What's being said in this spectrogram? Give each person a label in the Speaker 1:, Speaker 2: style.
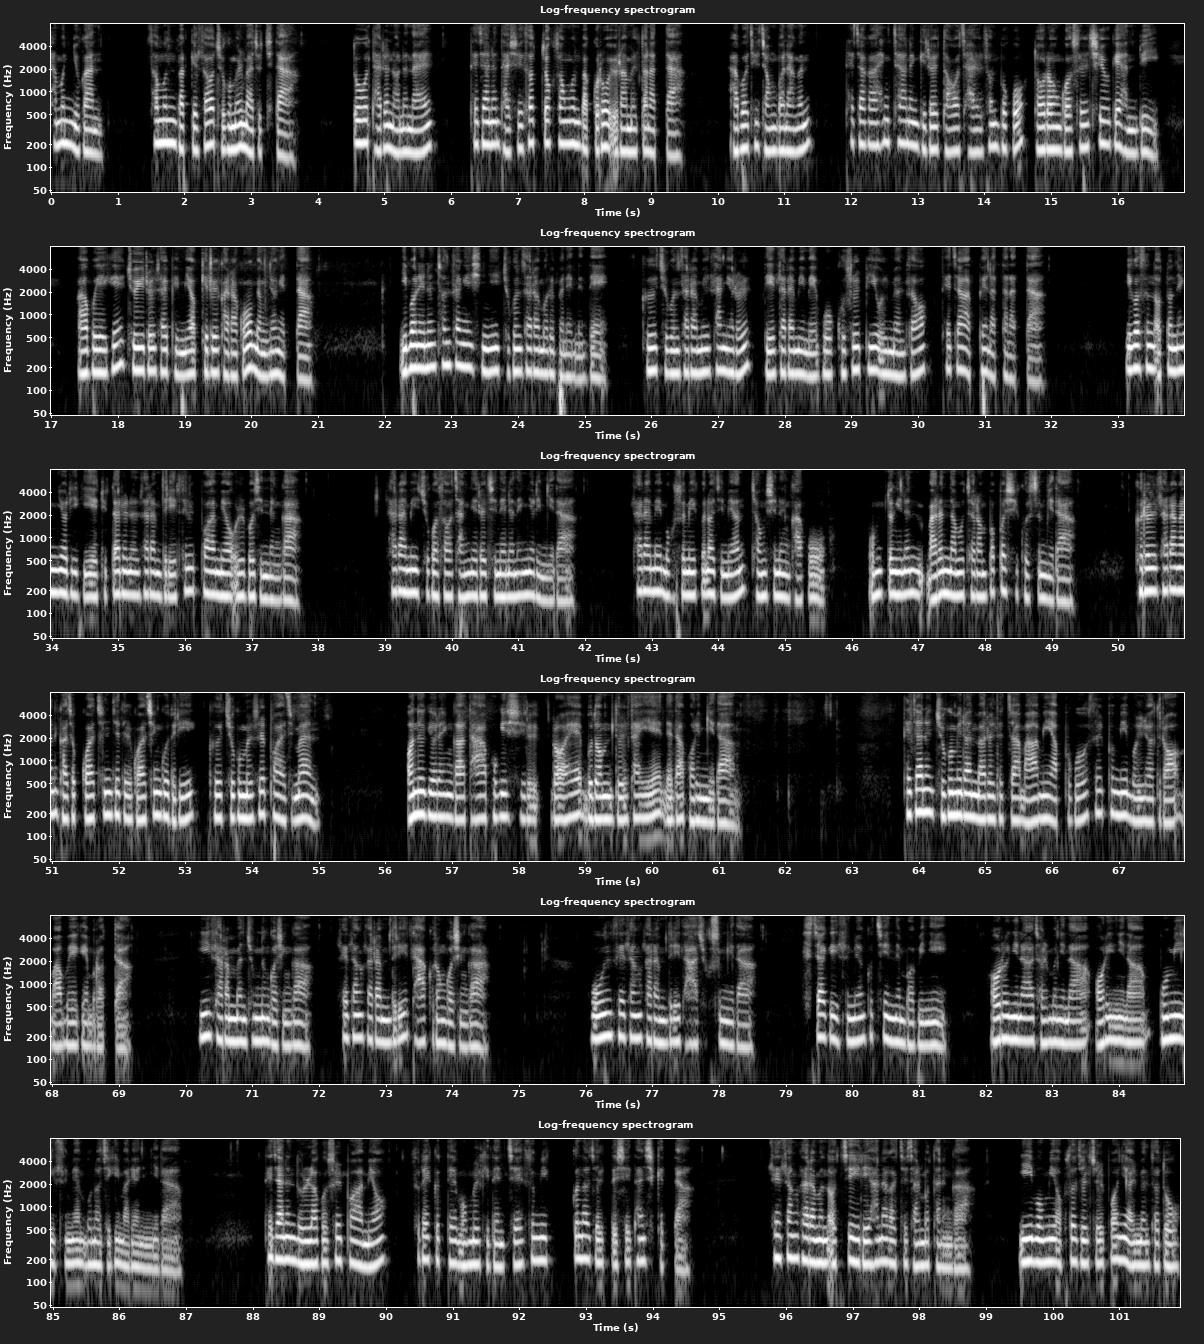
Speaker 1: 사문유관 서문 밖에서 죽음을 마주치다. 또 다른 어느 날 태자는 다시 서쪽 성문 밖으로 요람을 떠났다. 아버지 정번왕은 태자가 행차하는 길을 더잘 손보고 더러운 것을 치우게 한 뒤 마부에게 주위를 살피며 길을 가라고 명령했다. 이번에는 천상의 신이 죽은 사람으로 변했는데 그 죽은 사람의 상여를 네 사람이 메고 구슬피 울면서 태자 앞에 나타났다. 이것은 어떤 행렬이기에 뒤따르는 사람들이 슬퍼하며 울부짖는가? 사람이 죽어서 장례를 지내는 행렬입니다. 사람의 목숨이 끊어지면 정신은 가고 몸뚱이는 마른 나무처럼 뻣뻣이 굳습니다. 그를 사랑한 가족과 친지들과 친구들이 그 죽음을 슬퍼하지만 어느 결엔가 다 보기 싫어해 무덤들 사이에 내다 버립니다. 태자는 죽음이란 말을 듣자 마음이 아프고 슬픔이 몰려들어 마부에게 물었다. 이 사람만 죽는 것인가? 세상 사람들이 다 그런 것인가? 온 세상 사람들이 다 죽습니다. 시작이 있으면 끝이 있는 법이니 어른이나 젊은이나 어린이나 몸이 있으면 무너지기 마련입니다. 태자는 놀라고 슬퍼하며 술의 끝에 몸을 기댄 채 숨이 끊어질 듯이 탄식했다. 세상 사람은 어찌 이리 하나같이 잘못하는가. 이 몸이 없어질 줄 뻔히 알면서도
